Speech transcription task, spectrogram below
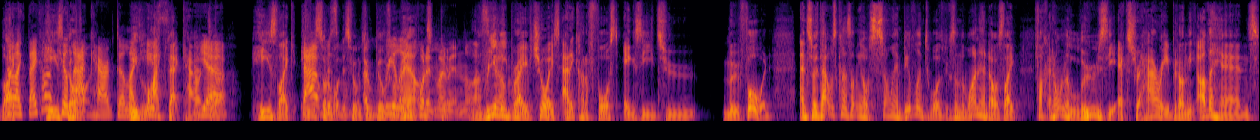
Like, like, they can't he's kill that character, like, we he's- like that character. yeah. He's like, That he's sort of was what this film's a been built really around. important moment in the last Really film. brave choice. And it kind of forced Eggsy to move forward. And so that was kind of something I was so ambivalent towards because on the one hand, I was like, fuck, I don't want to lose the extra Harry. But on the other hand,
